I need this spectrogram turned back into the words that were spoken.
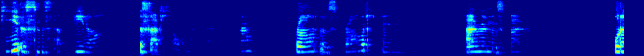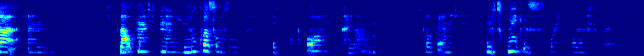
P ist Mr. Peter. Das sage ich auch manchmal, muss ich sagen. Sprout ist Sprout. Ähm, Byron ist Byron. Oder ähm, ich glaube manchmal nennen ihn Lukas und so der Doktor. Keine Ahnung. Ich glaube eher nicht. Und Squeak ist Squeak oder Schleimer.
